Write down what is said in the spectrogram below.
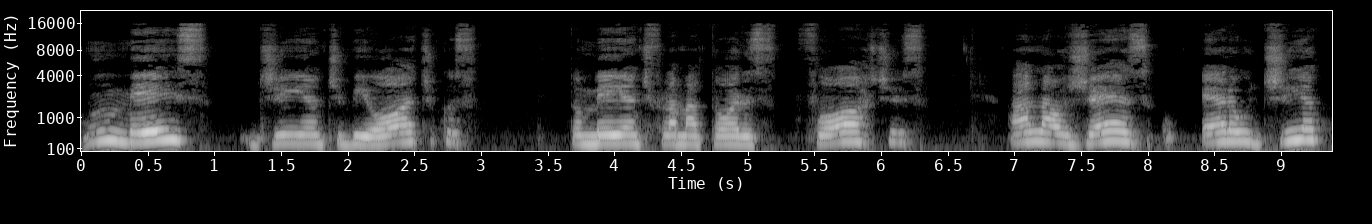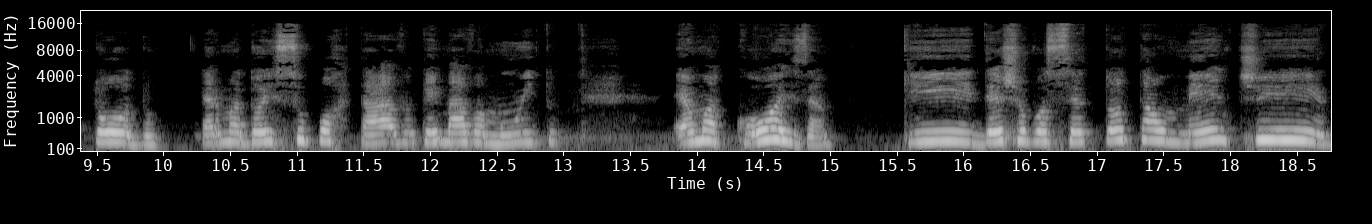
um mês de antibióticos, tomei anti-inflamatórios fortes, analgésico era o dia todo, era uma dor insuportável, queimava muito. É uma coisa que deixa você totalmente,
